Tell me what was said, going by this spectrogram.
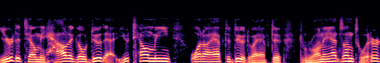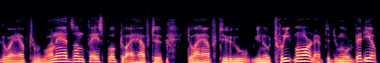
You're to tell me how to go do that. You tell me what I have to do. Do I have to run ads on Twitter? Do I have to run ads on Facebook? Do I have to do I have to, you know, tweet more? Do I have to do more video?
